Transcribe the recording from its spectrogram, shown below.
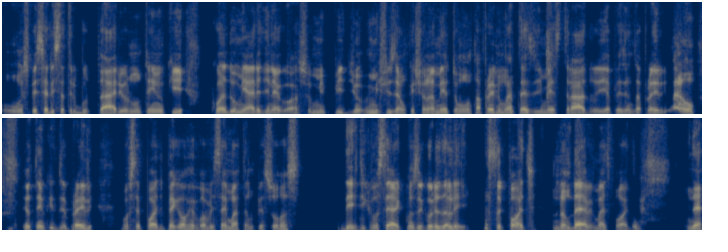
um especialista tributário, eu não tenho que, quando minha área de negócio me pedir, me fizer um questionamento, eu montar para ele uma tese de mestrado e apresentar para ele. Não, eu tenho que dizer para ele, você pode pegar o revólver e sair matando pessoas, desde que você arque com os rigores da lei. Você pode, não deve, mas pode. Né?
